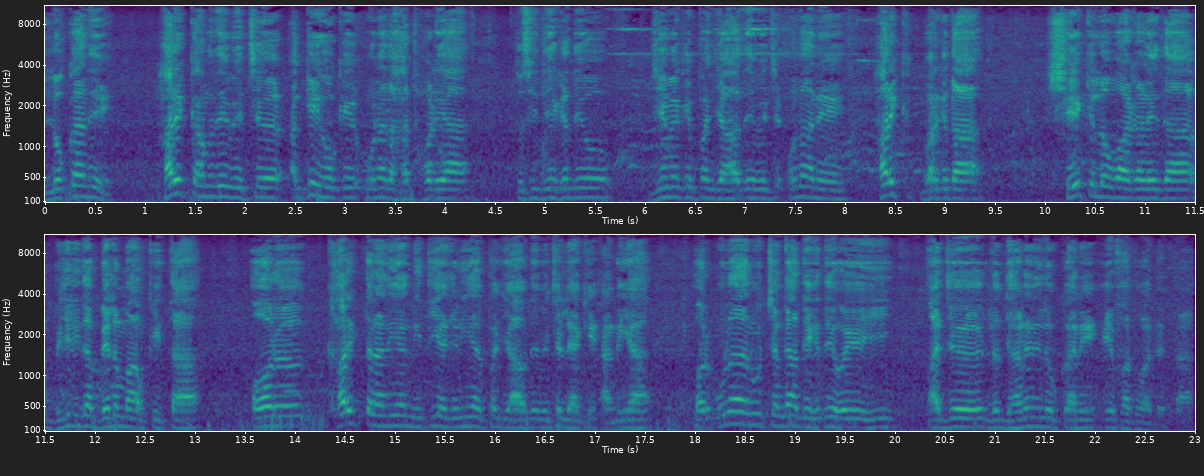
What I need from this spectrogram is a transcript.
ਲੋਕਾਂ ਦੇ ਹਰ ਇੱਕ ਕੰਮ ਦੇ ਵਿੱਚ ਅੱਗੇ ਹੋ ਕੇ ਉਹਨਾਂ ਦਾ ਹੱਥ ਫੜਿਆ। ਤੁਸੀਂ ਦੇਖਦੇ ਹੋ, ਜਿਵੇਂ ਕਿ ਪੰਜਾਬ ਦੇ ਵਿੱਚ ਉਹਨਾਂ ਨੇ ਹਰ ਇੱਕ ਵਰਗ ਦਾ 6 ਕਿਲੋਵਾਟ ਵਾਲੇ ਦਾ ਬਿਜਲੀ ਦਾ ਬਿੱਲ ਮਾਫ ਕੀਤਾ ਔਰ ਹਰ ਇੱਕ ਤਰ੍ਹਾਂ ਦੀਆਂ ਨੀਤੀਆਂ ਜਿਹੜੀਆਂ ਪੰਜਾਬ ਦੇ ਵਿੱਚ ਲੈ ਕੇ ਆਂਦੀਆਂ ਔਰ ਉਹਨਾਂ ਨੂੰ ਚੰਗਾ ਦੇਖਦੇ ਹੋਏ ਹੀ ਅੱਜ ਲੁਧਿਆਣੇ ਦੇ ਲੋਕਾਂ ਨੇ ਇਹ ਫਤਵਾ ਦਿੱਤਾ।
